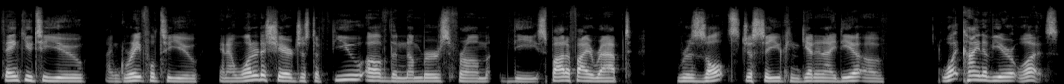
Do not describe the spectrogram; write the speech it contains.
Thank you to you. I'm grateful to you. And I wanted to share just a few of the numbers from the Spotify wrapped results, just so you can get an idea of what kind of year it was.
